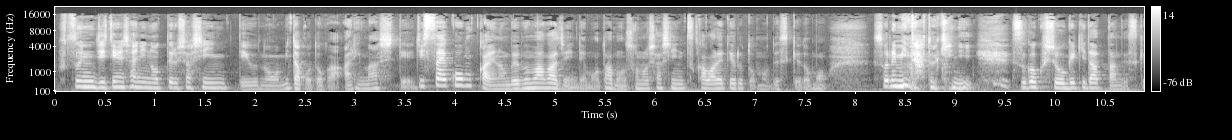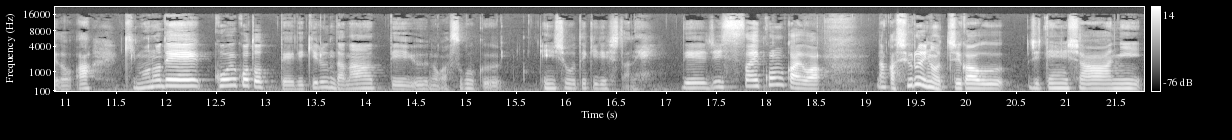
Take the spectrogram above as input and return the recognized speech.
普通に自転車に乗ってる写真っていうのを見たことががありまして実際今回のウェブマガジンでも多分その写真使われてると思うんですけどもそれ見た時に すごく衝撃だったんですけどあ着物でこういうことってできるんだなっていうのがすごく印象的でしたね。で実際今回はなんか種類の違う自転車に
